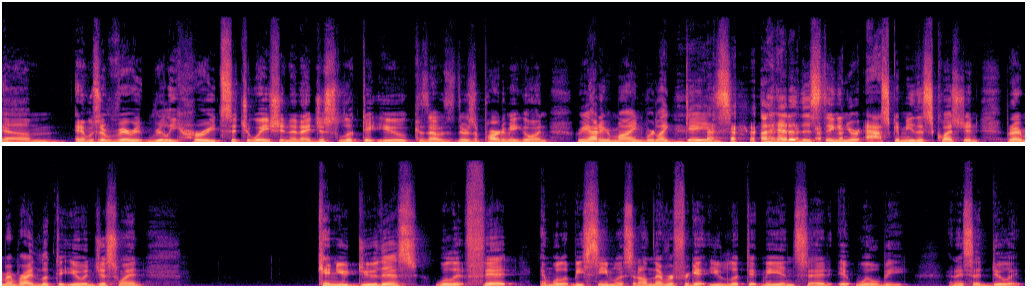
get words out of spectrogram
um, and it was a very really hurried situation. And i just looked at you because i was there's a part of me going are you out of your mind? We're like days ahead of this thing and you're asking me this question. But i remember i looked at you and just went can you do this? Will it fit? And will it be seamless? And i'll never forget you looked at me and said it will be. And i said do it.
